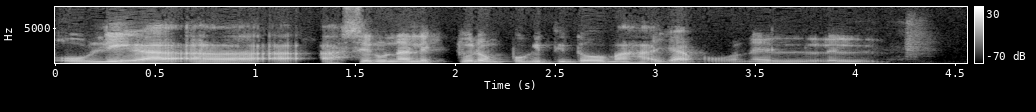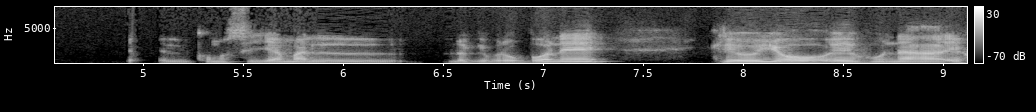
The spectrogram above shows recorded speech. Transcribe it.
obliga a, hacer una lectura un poquitito más allá. ¿Cómo se llama? El, lo que propone, creo yo, es una, es,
